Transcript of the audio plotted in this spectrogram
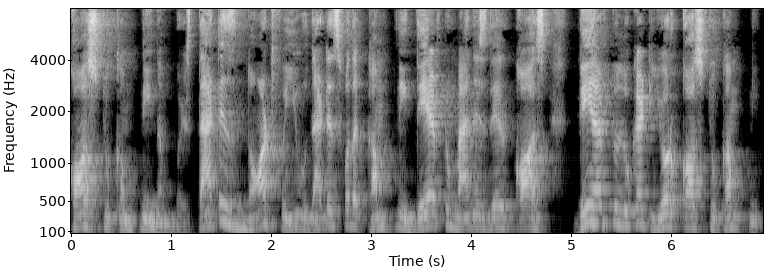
cost to company numbers. That is not for you. That is for the company. They have to manage their cost. They have to look at your cost to company.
